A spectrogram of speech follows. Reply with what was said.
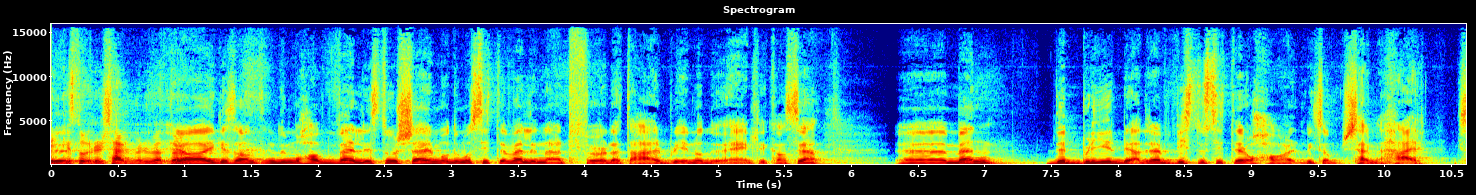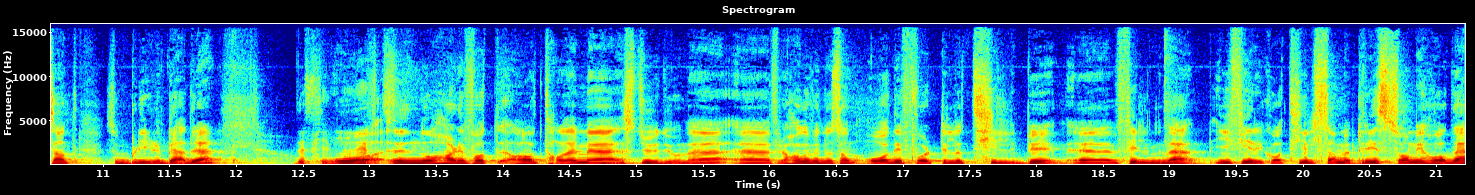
like store skjermer, vet du. Ja, ikke sant? Du må ha veldig stor skjerm, og du må sitte veldig nært før dette her blir noe du egentlig kan se. Eh, Men det blir bedre hvis du sitter og har liksom, skjermen her. Ikke sant? Så blir det bedre. Og Definitivt. eh, nå har de fått avtaler med studioene eh, fra Hollywood, og sånn, og de får til å tilby eh, filmene i 4K til samme pris som i HD.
